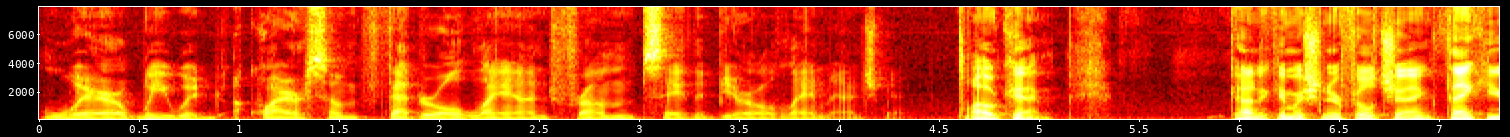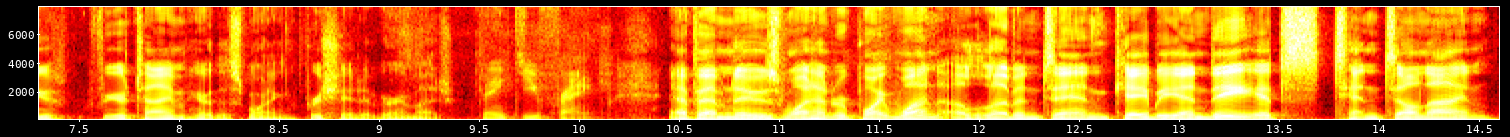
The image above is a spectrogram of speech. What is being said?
where we would acquire some federal land from, say, the Bureau of Land Management. Okay. County Commissioner Phil Chang, thank you for your time here this morning. Appreciate it very much. Thank you, Frank. FM News 100.1, 1110 KBND. It's 10 till 9.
